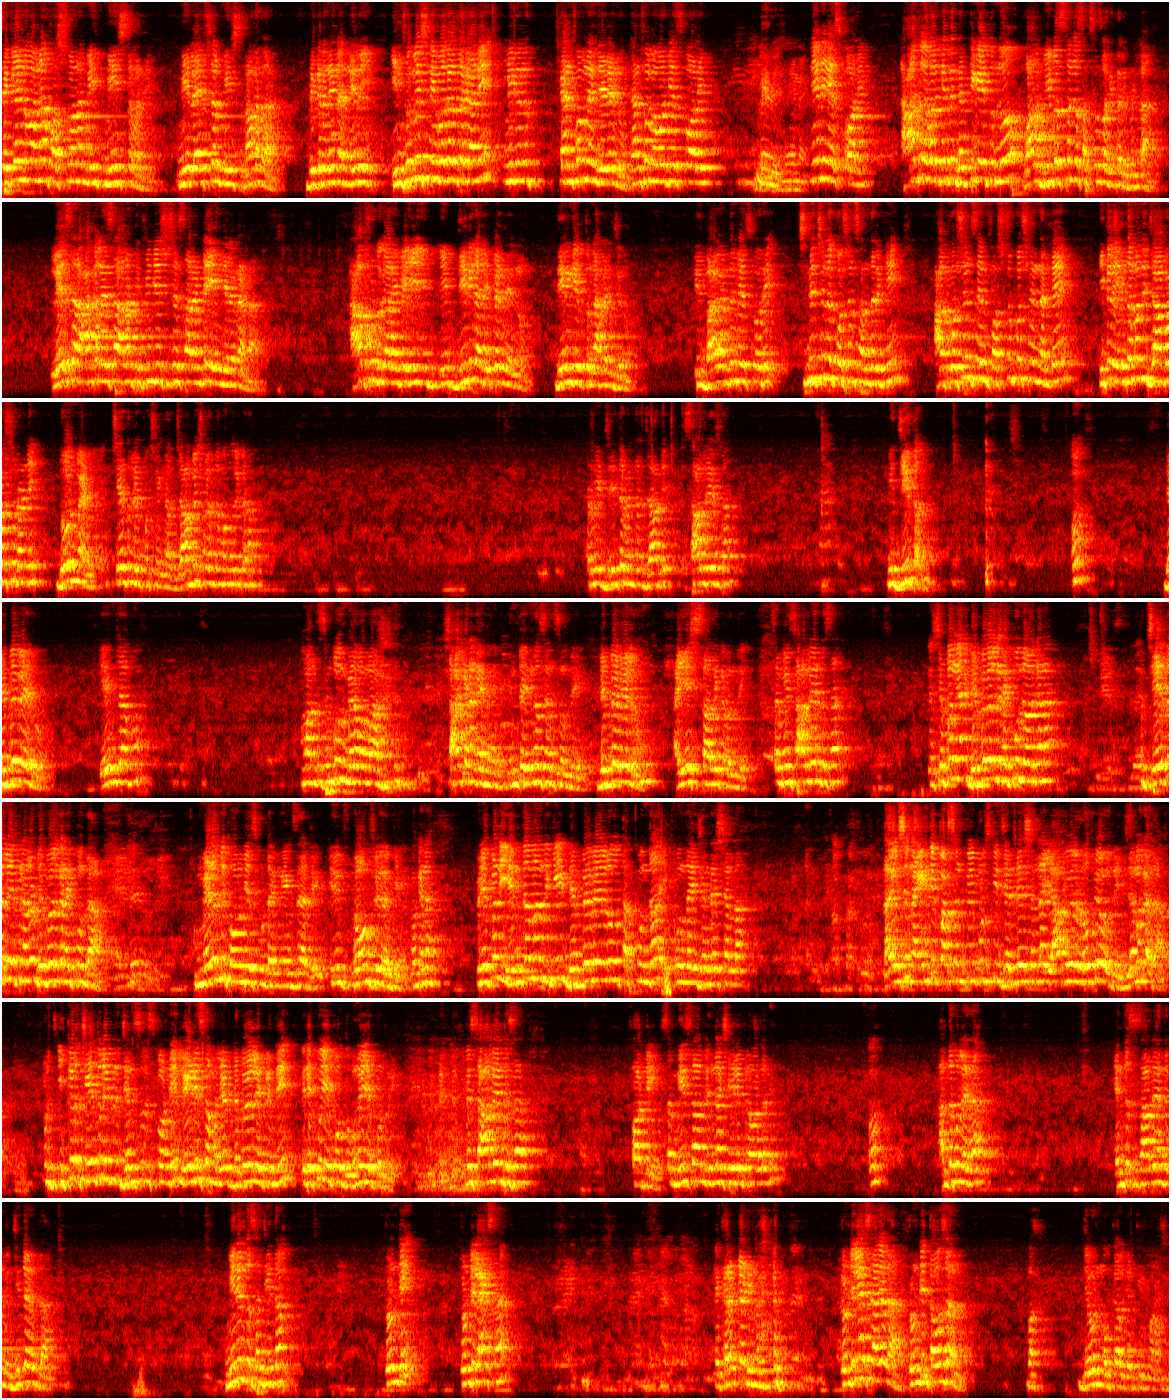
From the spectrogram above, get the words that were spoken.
Second one first one మీ మీ ఇష్టం అది. మీ లైఫ్ స్టైల్ మీ ఇష్టం. కదా ఇక్కడ నేను నేను ఇన్ఫర్మేషన్ ఇవ్వగలుగుతా కానీ మీరు కన్ఫర్మ్ నేను చేయలేను కన్ఫర్మ్ ఎవరు చేసుకోవాలి? నేనే. చేసుకోవాలి. ఆకలి ఎవరికైతే గట్టిగా అవుతుందో వాళ్ళు బీభత్సంగా సక్సెస్ అవుతారు పిల్ల. లేదు సార్ ఆకలి లేదు సార్ అలా టిఫిన్ చేసి చేస్తారంటే ఏం చేయలేనన్న ఆ ఫుడ్ కానీ దీనికి అది చెప్పాను నేను. దీనికి చెప్తున్నా నాలెడ్జ్ ఇది బాగా అర్థం చేసుకోవాలి చిన్న చిన్న క్వశ్చన్స్ అందరికీ. ఆ క్వశ్చన్స్ ఏంటి ఫస్ట్ క్వశ్చన్ ఏంటంటే ఇక్కడ ఎంతమంది జాబర్స్ చూడండి? డోంట్ మైండ్ చేతులు లేకపోవచ్చు ఇంకా జాబ్ ఎంతమంది ఇక్కడ? మీ జీతం ఎంత? జాబ్ సాలరీ ఎంత? మీ జీతం? డెబ్బై వేలు. ఏం జాబు? అంత సింపుల్ మేడం అమ్మా. షాక్ అయినా నేను. ఇంత ఇన్నోసెన్స్ ఉంది. డెబ్బై వేలు. ఐఎస్ సాలరీ ఇక్కడ ఉంది. సార్ మీ సాలరీ ఎంత సార్? చెప్పాలి కానీ డెబ్బై వేలు కానీ ఎక్కువ ఉంది ఎవరికైనా? చేతులు ఎక్కినారో డెబ్బై వేలు కన్నా ఎక్కువ ఉందా? మేడం కౌంట్ చేసుకుంటాను ఎగ్జాక్ట్లీ ఇది రౌండ్ ఫిగర్కి ఓకేనా ఇప్పుడు చెప్పండి ఎంతమందికి డెబ్బై వేలు తక్కువ ఉందా ఎక్కువ ఉందా ఈ జనరేషన్లో నాకు తెలిసి నైంటీ పర్సెంట్ పీపుల్స్కి జనరేషన్లో యాభై వేల లోపే ఉంది నిజమే కదా? ఇప్పుడు ఇక్కడ చేతులు ఎక్కిన జెంట్స్ తీసుకోండి లేడీస్ అమ్మ డెబ్బై వేలు అయిపోయింది మీరు ఎక్కువ చెప్పొద్దు ఉన్నాయి చెప్పండి మీ సార్ ఎంత సార్? ఫార్టీ సార్ మీ సార్ ఇందా షేర్ అయిపోయిన వాళ్ళది? ఆ? లేదా? ఎంత సార్ ఎంత మీ జీతం ఎంత? మీరెంత సార్ జీతం? ట్వంటీ? ట్వంటీ ల్యాక్సా? నేను కరెక్ట్ అడిగినా? ట్వంటీ ల్యాక్స్ కాగదా ట్వంటీ థౌజండ్ బా దేవుని మొక్కాలు కట్టి మనం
